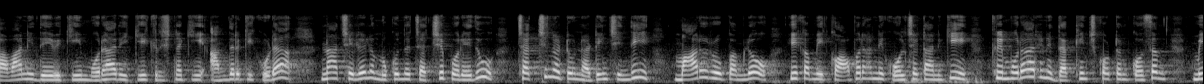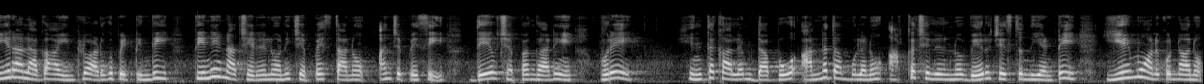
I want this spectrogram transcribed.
భవానీ దేవికి మురారికి కృష్ణకి అందరికీ కూడా నా చెల్లెలు ముకుంద చచ్చిపోలేదు చచ్చినట్టు నటించింది మారు రూపంలో ఇక మీ కాపురాన్ని కోల్చటానికి క్రిమురారిని దక్కించుకోవటం కోసం మీరాలాగా ఆ ఇంట్లో అడుగుపెట్టింది తినే నా చెల్లెలు అని చెప్పేస్తాను అని చెప్పేసి దేవ్ చెప్పంగానే ఒరే ఇంతకాలం డబ్బు అన్నదమ్ములను అక్క చెల్లెలను వేరు చేస్తుంది అంటే ఏమో అనుకున్నాను.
